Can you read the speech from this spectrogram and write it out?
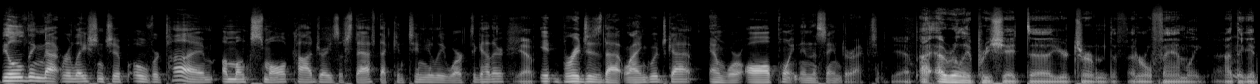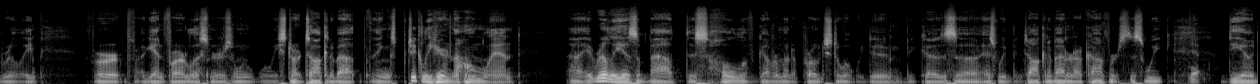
building that relationship over time amongst small cadres of staff that continually work together, Yep. it bridges that language gap, and we're all pointing in the same direction. Yeah, I, I really appreciate uh, your term, the federal family. I think it really, for, for again, for our listeners, when, when we start talking about things, particularly here in the homeland, uh, it really is about this whole of government approach to what we do. Because uh, as we've been talking about at our conference this week, Yep. DOD,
